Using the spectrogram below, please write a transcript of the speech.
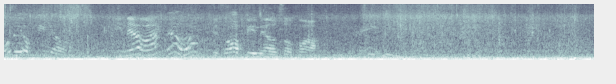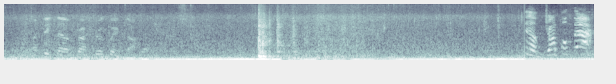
Only a female. female, huh? Yeah, well. It's all females so far. I'll take that brush real quick though. Damn, drop him back.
